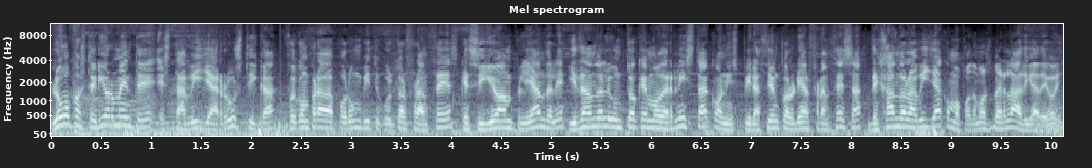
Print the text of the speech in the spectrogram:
Luego posteriormente esta villa rústica fue comprada por un viticultor francés que siguió ampliándole y dándole un toque modernista con inspiración colonial francesa, dejando la villa como podemos verla a día de hoy.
